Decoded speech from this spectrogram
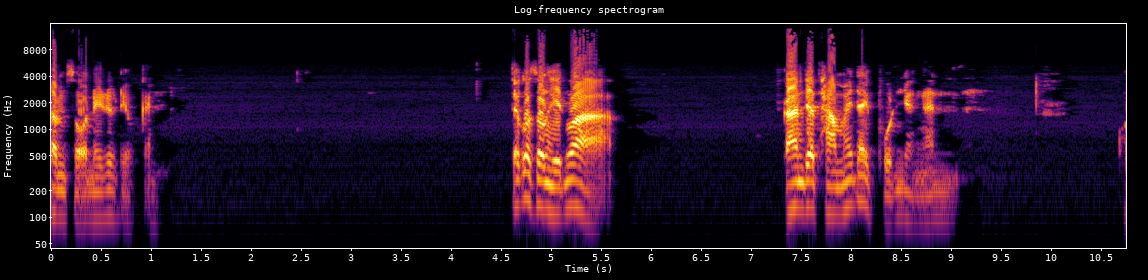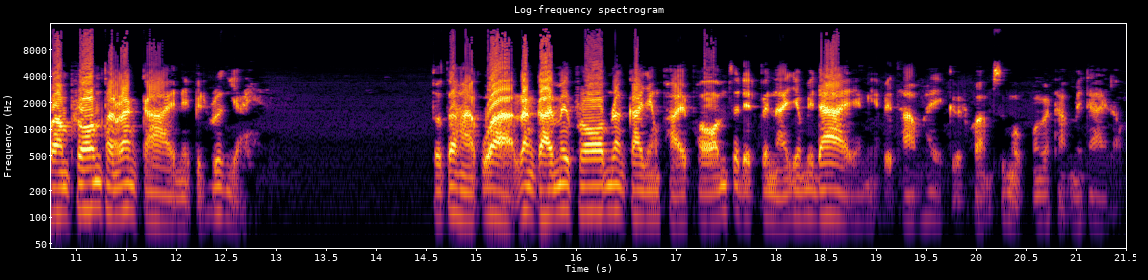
คำสอนในเรื่องเดียวกัน แต่ก็ทรงเห็นว่า การจะทำให้ได้ผลอย่างนั้น ความพร้อมทางร่างกายเนี่ยเป็นเรื่องใหญ่ แตัวถ้าหากว่าร่างกายไม่พร้อม ร่างกายยังผายพร้อม เสด็จไปไหนยังไม่ได้ อย่างนี้ไปทำให้เกิดความสงบมันก็ทำไม่ได้หรอก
